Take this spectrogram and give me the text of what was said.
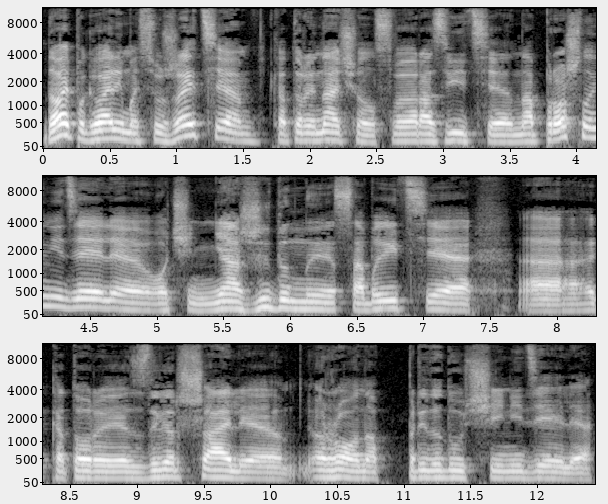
Давай поговорим о сюжете, который начал свое развитие на прошлой неделе. Очень неожиданные события, э, которые завершали Рона предыдущей неделе.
